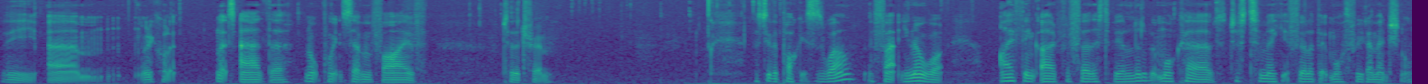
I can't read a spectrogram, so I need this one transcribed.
the, um, what do you call it? Let's add the 0.75 to the trim. Let's the pockets as well. In fact, you know what? I think I'd prefer this to be a little bit more curved, just to make it feel a bit more three-dimensional.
